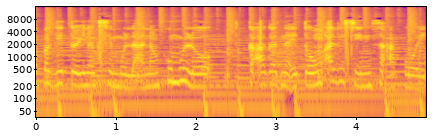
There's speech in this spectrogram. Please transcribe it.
Kapag ito'y nagsimula ng kumulo, kaagad na itong alisin sa apoy.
